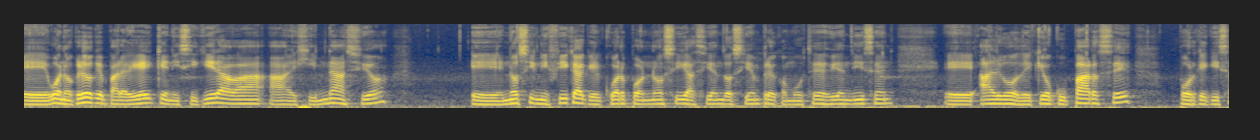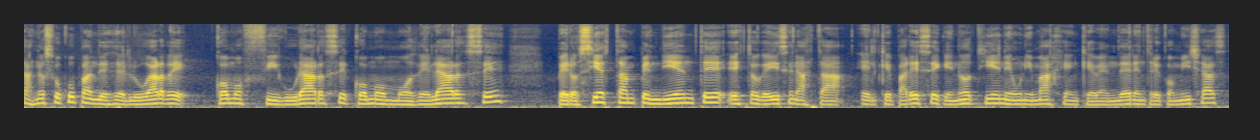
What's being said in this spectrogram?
Eh, bueno, creo que para el gay que ni siquiera va al gimnasio, eh, no significa que el cuerpo no siga siendo siempre, como ustedes bien dicen, eh, algo de qué ocuparse, porque quizás no se ocupan desde el lugar de cómo figurarse, cómo modelarse, pero sí están pendientes esto que dicen hasta el que parece que no tiene una imagen que vender, entre comillas,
